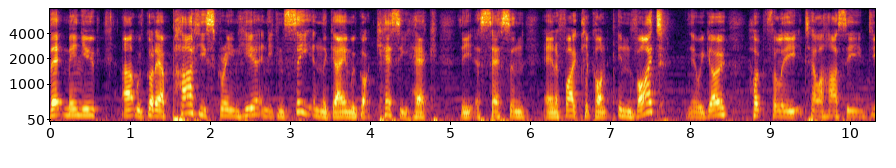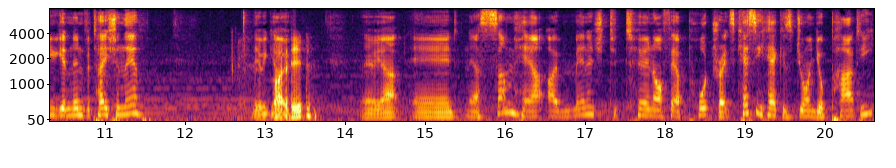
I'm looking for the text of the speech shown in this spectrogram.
that menu. Uh, we've got our party screen here, and you can see in the game we've got Cassie Hack, the assassin. And if I click on invite, there we go. Hopefully, Tallahassee, do you get an invitation there? There we go. I did. There we are. And now somehow I've managed to turn off our portraits. Cassie Hack has joined your party.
